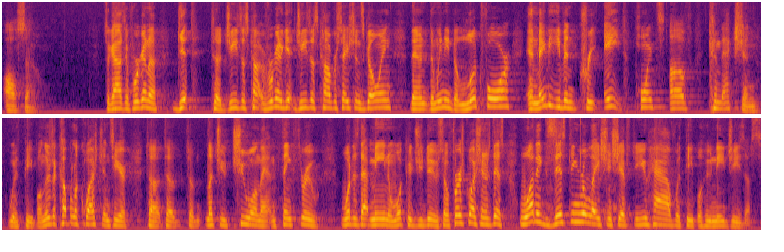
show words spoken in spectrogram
also. So, guys, if we're going to get to Jesus, if we're going to get Jesus conversations going, then, then we need to look for and maybe even create points of connection with people. And there's a couple of questions here to, to, to let you chew on that and think through what does that mean and what could you do. So, first question is this What existing relationships do you have with people who need Jesus?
